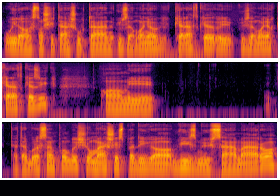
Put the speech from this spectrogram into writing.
újrahasznosítás után üzemanyag, keletke, üzemanyag keletkezik, ami tehát ebből a szempontból is jó, másrészt pedig a vízmű számára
